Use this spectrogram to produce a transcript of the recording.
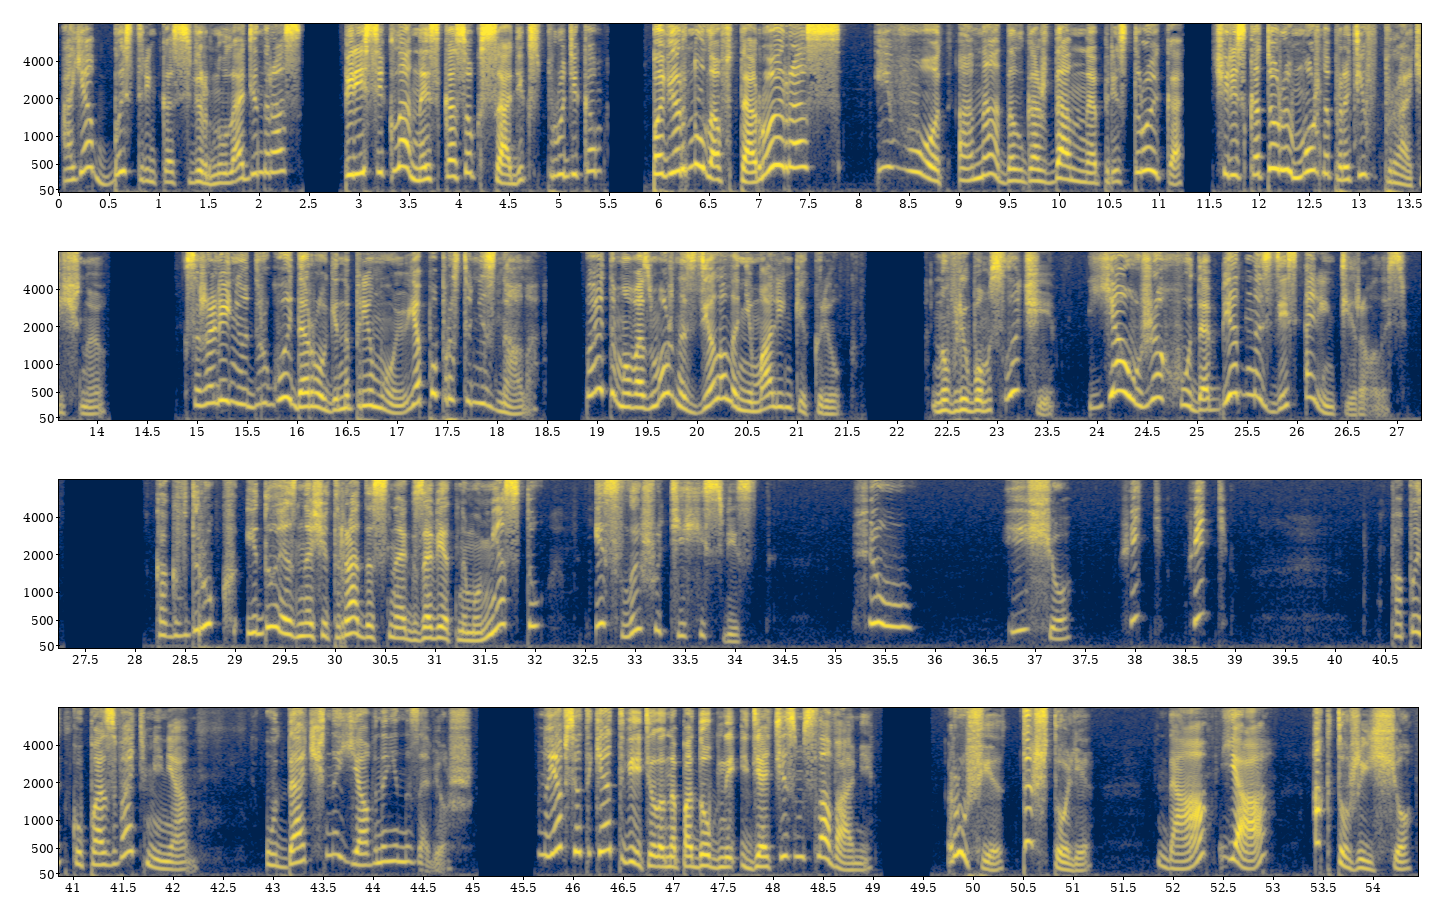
А я быстренько свернула один раз, пересекла наискосок садик с прудиком, повернула второй раз, и вот она, долгожданная пристройка, через которую можно пройти в прачечную. К сожалению, другой дороги напрямую я попросту не знала, поэтому, возможно, сделала немаленький крюк. Но в любом случае я уже худо-бедно здесь ориентировалась. Как вдруг иду я, значит, радостная к заветному месту и слышу тихий свист. Фю! И еще. Фить, фить. Попытку позвать меня удачно явно не назовешь. Но я все-таки ответила на подобный идиотизм словами. «Руфи, ты что ли?» «Да, я. А кто же еще?»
